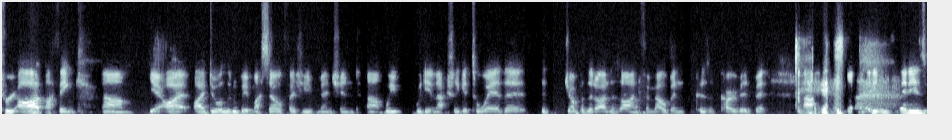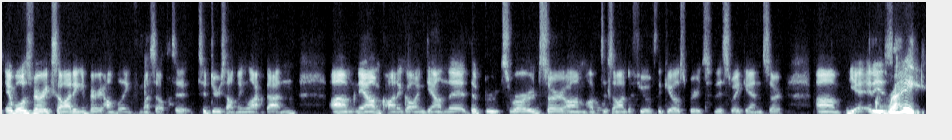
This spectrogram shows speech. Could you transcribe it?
through art. I think um, yeah, I, I do a little bit myself, as you mentioned. Um, we we didn't actually get to wear the, the jumper that I designed for Melbourne because of COVID, but um, yes. yeah, it is it is it was very exciting and very humbling for myself to to do something like that. And um, now I'm kind of going down the the boots road. So um, I've designed a few of the girls' boots for this weekend. So um, yeah, it is right.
